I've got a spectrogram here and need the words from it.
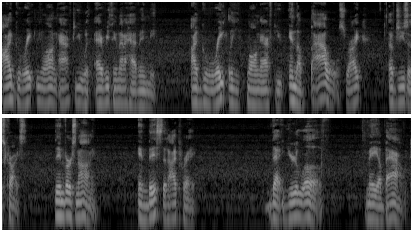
"I greatly long after you with everything that I have in me. I greatly long after you in the bowels, right, of Jesus Christ." Then verse 9, "In this that I pray, that your love may abound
